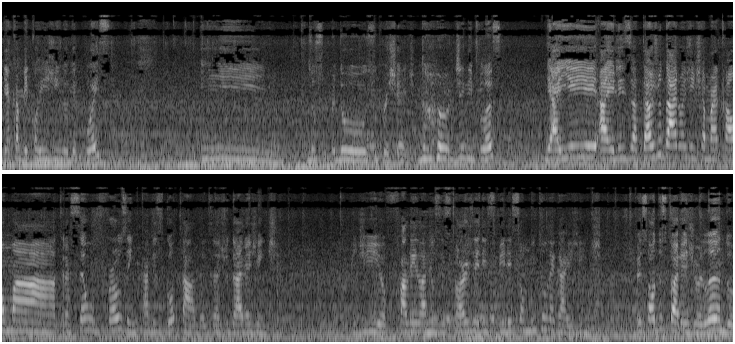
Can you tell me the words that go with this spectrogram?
e acabei corrigindo depois. E. Do, super, do do Disney Plus. E aí, aí eles até ajudaram a gente a marcar uma atração, Frozen, que tava esgotada. Eles ajudaram a gente. Pedi, eu falei lá nos stories, eles viram e são muito legais, gente. O pessoal do Histórias de Orlando,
